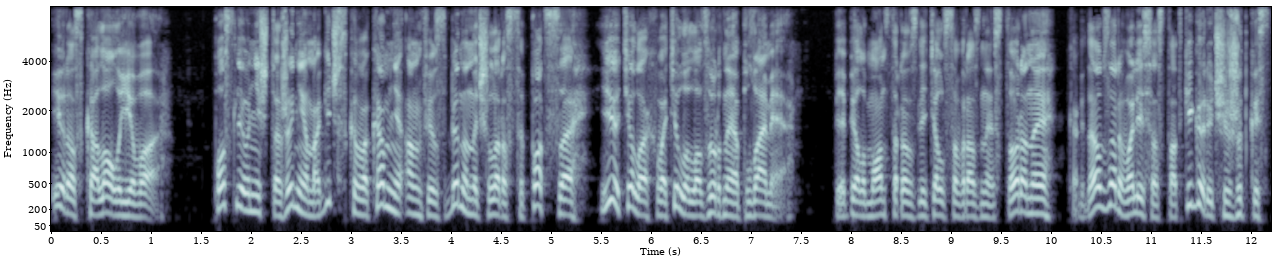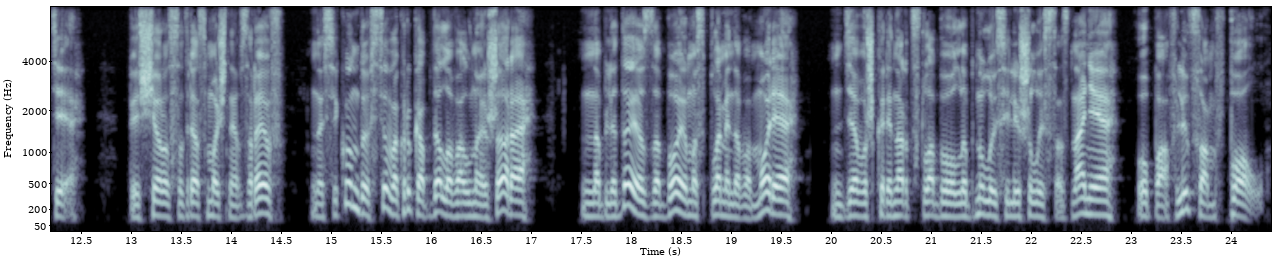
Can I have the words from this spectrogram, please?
и расколол его. После уничтожения магического камня амфисбена начала рассыпаться, её тело охватило лазурное пламя. Пепел монстра разлетелся в разные стороны, когда взорвались остатки горючей жидкости. Пещеру сотряс мощный взрыв, на секунду всё вокруг обдало волной жара. Наблюдая за боем из пламенного моря, девушка Ренард слабо улыбнулась и лишилась сознания, упав лицом в пол.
